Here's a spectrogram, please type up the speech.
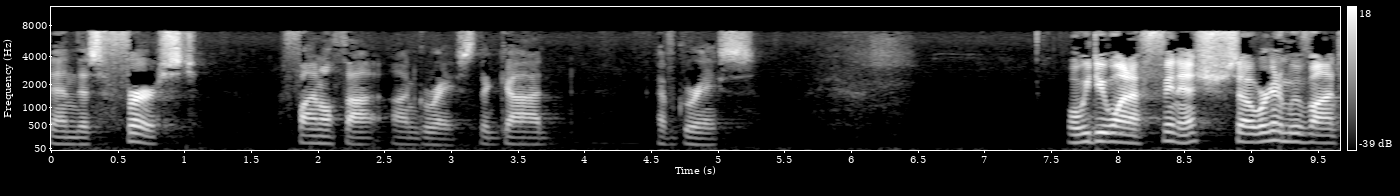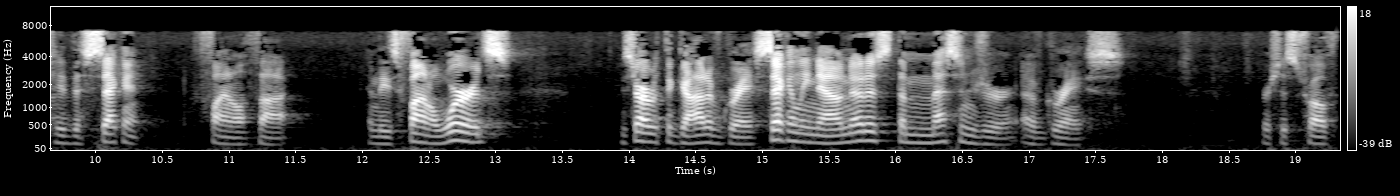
than this first final thought on grace, the God of grace. Well, we do want to finish, so we're going to move on to the second final thought. And these final words We start with the God of grace. Secondly, now, notice the messenger of grace. Verses 12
